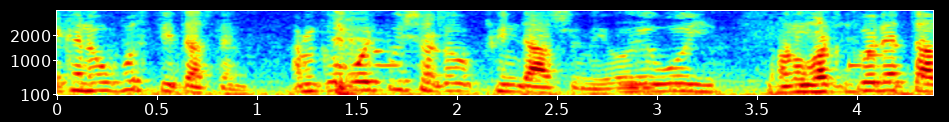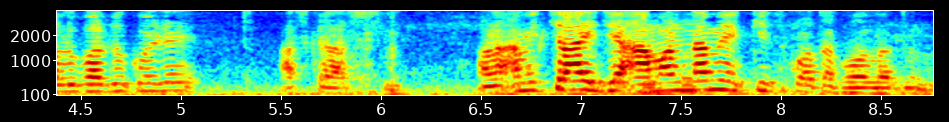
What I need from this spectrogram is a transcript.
এখানে উপস্থিত আছেন। আমি কিন্তু ওই পয়সাটাও ফিন্ডা আসেনি। ওই ওই হঠাৎ করে চালু বালু করে আজকে আসছি। আর আমি চাই যে আমার নামে কিছু কথা বলার জন্য।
